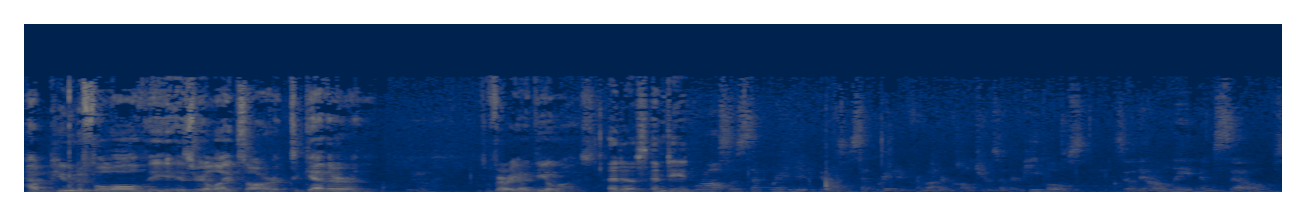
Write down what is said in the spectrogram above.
how beautiful all the Israelites are together, and it's very idealized. It is indeed. We're also separated, they're also separated from other cultures, other peoples, so they're only themselves,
